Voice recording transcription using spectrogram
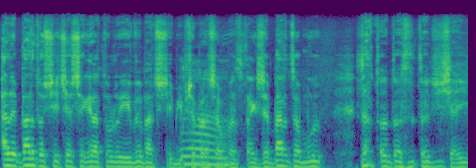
ale bardzo się cieszę, gratuluję i wybaczcie mi, przepraszam was, także bardzo mu za to do, do dzisiaj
